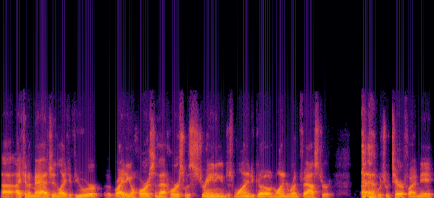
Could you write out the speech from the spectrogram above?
uh, I can imagine like if you were riding a horse and that horse was straining and just wanting to go and wanting to run faster, which would terrify me.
